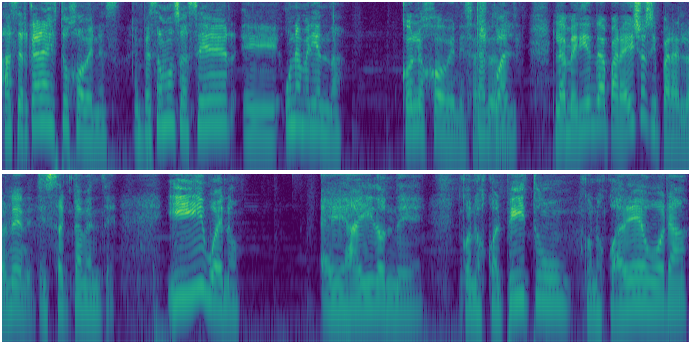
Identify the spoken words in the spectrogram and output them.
acercar a estos jóvenes. Empezamos a hacer eh, una merienda, Con los jóvenes, Tal cual. La merienda para ellos y para los nenes. exactamente. Y bueno, es ahí donde conozco al Pitu, conozco a Débora,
